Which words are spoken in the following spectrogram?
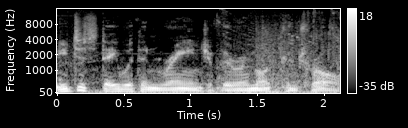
need to stay within range of the remote control.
